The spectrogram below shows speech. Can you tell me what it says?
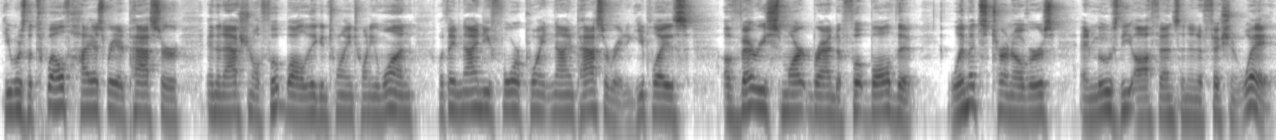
He was the 12th highest rated passer in the National Football League in 2021 with a 94.9 passer rating. He plays a very smart brand of football that limits turnovers and moves the offense in an efficient way.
